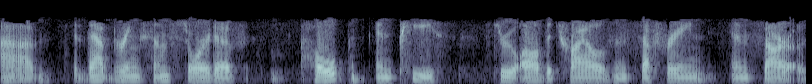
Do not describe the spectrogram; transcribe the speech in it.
um, that brings some sort of hope and peace through all the trials and suffering and sorrows.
